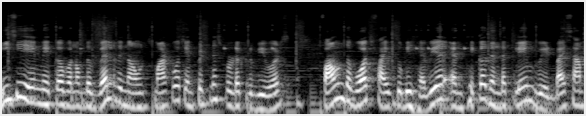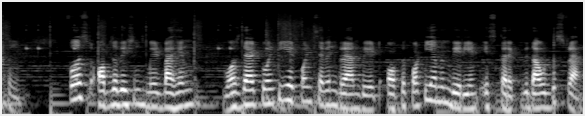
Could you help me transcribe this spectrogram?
DC Rainmaker, one of the well-renowned smartwatch and fitness product reviewers, found the Watch 5 to be heavier and thicker than the claimed weight by Samsung first observations made by him was that 28.7 gram weight of the 40mm variant is correct without the strap.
